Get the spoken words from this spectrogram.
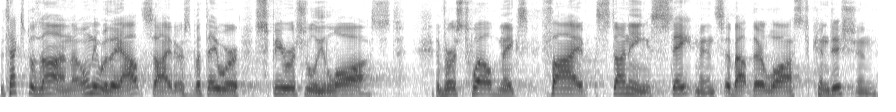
The text goes on, not only were they outsiders, but they were spiritually lost. And verse 12 makes five stunning statements about their lost condition.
